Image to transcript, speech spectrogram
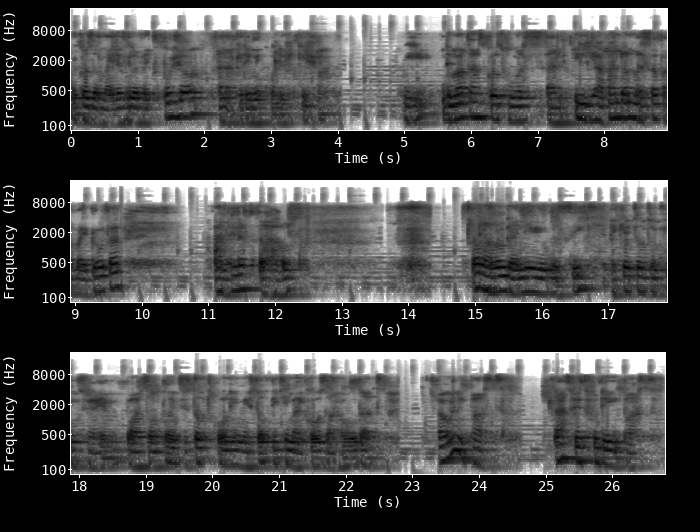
because of my level of exposure and academic qualification. We the matters got worse and he abandoned myself and my daughter and left the house. All along, I knew he was sick. I kept on talking to him, but at some point, he stopped calling me, stopped picking my calls, and all that. And when it passed, that fateful day passed,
